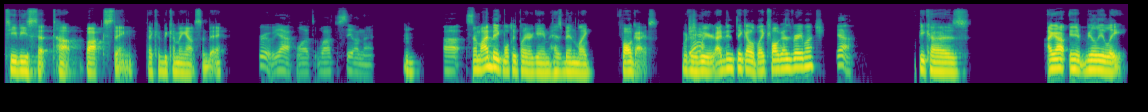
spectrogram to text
TV set top box thing that could be coming out someday. True, yeah. We'll have to, we'll have to see on that. Mhm. Uh, Now, my big multiplayer game has been like Fall Guys, which is weird. I didn't think I would like Fall Guys very much yeah, because I got in it really late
